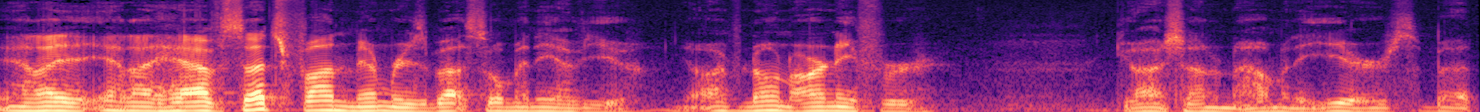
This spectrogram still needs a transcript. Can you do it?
And I and I have such fond memories about so many of you. you know, I've known Arnie for, gosh, I don't know how many years, but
